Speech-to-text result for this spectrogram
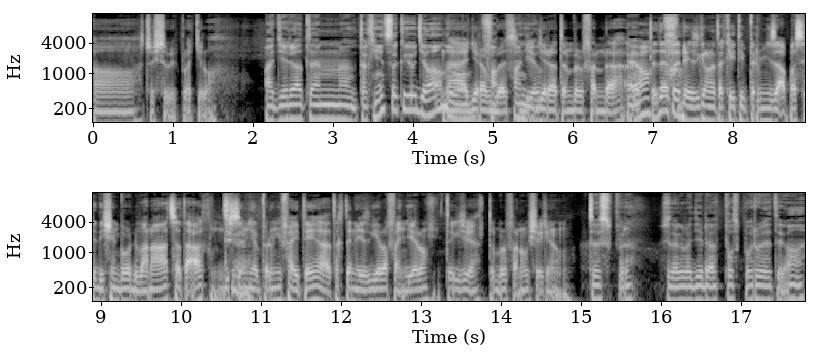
a což se vyplatilo. A děda ten tak něco takového dělal? Ne, děda vůbec. Fandil? Děda ten byl fanda. To je to jezdil na taky ty první zápasy, když jim bylo 12 a tak, když jsem měl první fighty a tak ten jezdil a fandil, takže to byl fanoušek jenom. To je super, že takhle děda podporuje, ty ale...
